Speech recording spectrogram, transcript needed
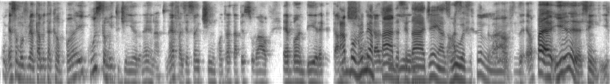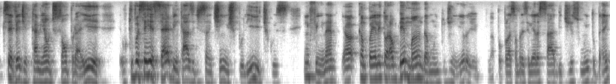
começa a movimentar muita campanha e custa muito dinheiro, né, Renato? Né? Fazer santinho, contratar pessoal, é bandeira, é carro tá de movimentada som, é a cidade, hein? As Nossa, ruas, pelo é, E assim, e que você vê de caminhão de som por aí, o que você recebe em casa de santinhos políticos, enfim, né? A campanha eleitoral demanda muito dinheiro, a população brasileira sabe disso muito bem,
